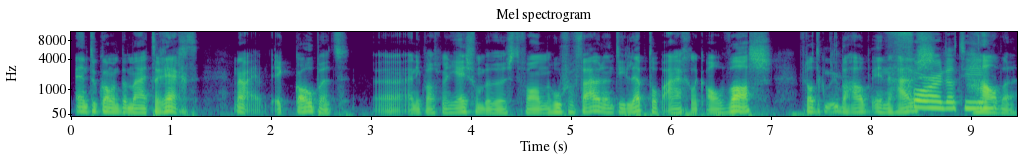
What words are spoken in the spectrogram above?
En toen kwam het bij mij terecht. Nou, ik koop het. en ik was me niet eens van bewust van hoe vervuilend die laptop eigenlijk al was. Voordat ik hem überhaupt in huis voordat hij haalde.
